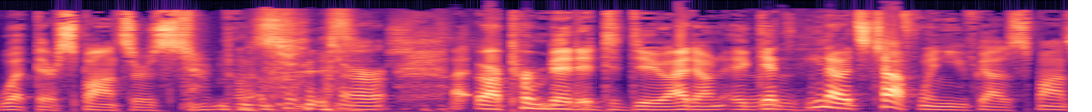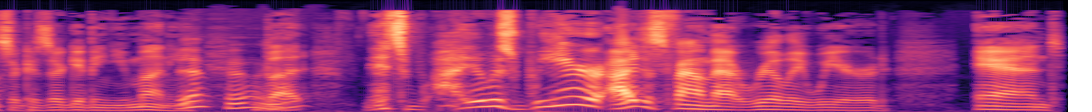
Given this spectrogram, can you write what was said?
what their sponsors are, are permitted to do. I don't it gets you know it's tough when you've got a sponsor because they're giving you money. Yeah, yeah, yeah. but it's it was weird. I just found that really weird, and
